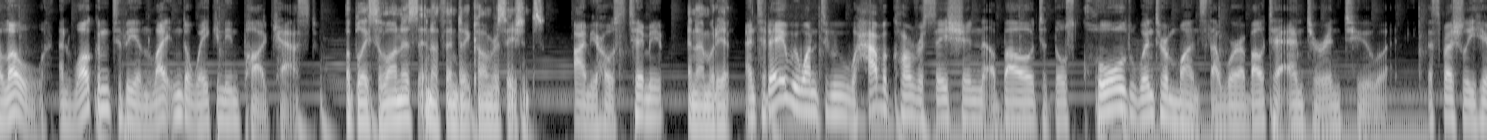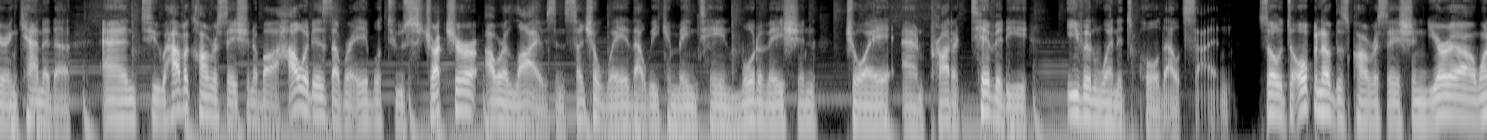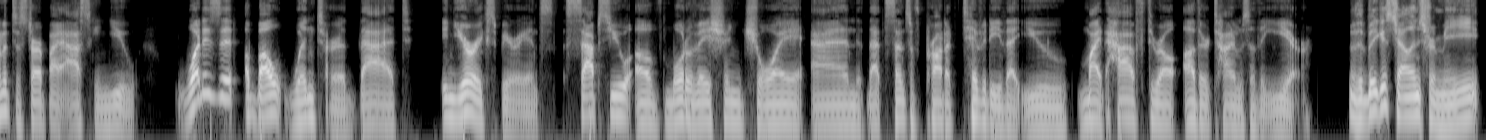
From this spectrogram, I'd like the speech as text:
Hello, and welcome to the Enlightened Awakening podcast, a place of honest and authentic conversations. I'm your host, Timi. And I'm Uriel. And today we wanted to have a conversation about those cold winter months that we're about to enter into, especially here in Canada, and to have a conversation about how it is that we're able to structure our lives in such a way that we can maintain motivation, joy, and productivity even when it's cold outside. So, to open up this conversation, Yuri, I wanted to start by asking you what is it about winter that, in your experience, saps you of motivation, joy, and that sense of productivity that you might have throughout other times of the year? The biggest challenge for me,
